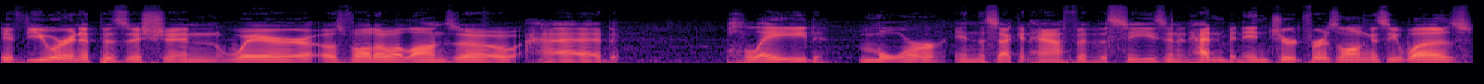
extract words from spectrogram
if you were in a position where Osvaldo Alonso had played more in the second half of the season and hadn't been injured for as long as he was,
